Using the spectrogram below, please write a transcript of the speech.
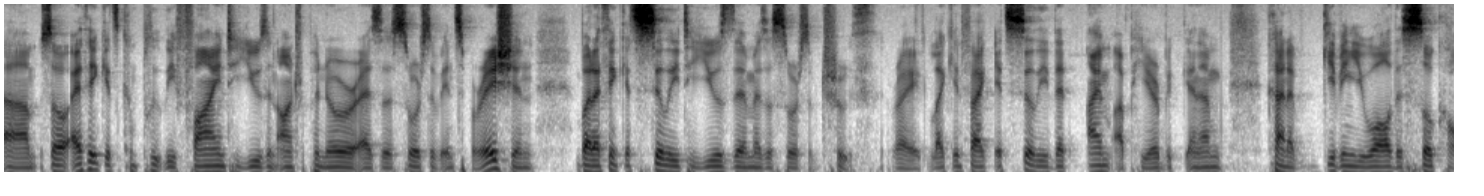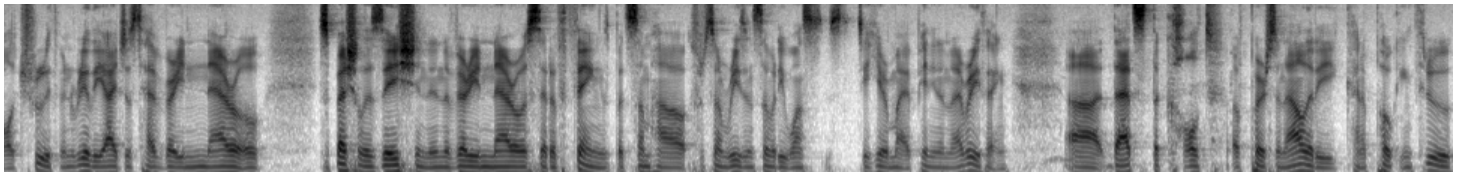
Um, so I think it's completely fine to use an entrepreneur as a source of inspiration, but I think it's silly to use them as a source of truth, right? Like, in fact, it's silly that I'm up here and I'm kind of giving you all this so-called truth, when really I just have very narrow specialization in a very narrow set of things, but somehow, for some reason, somebody wants to hear my opinion on everything. Uh, that's the cult of personality kind of poking through.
